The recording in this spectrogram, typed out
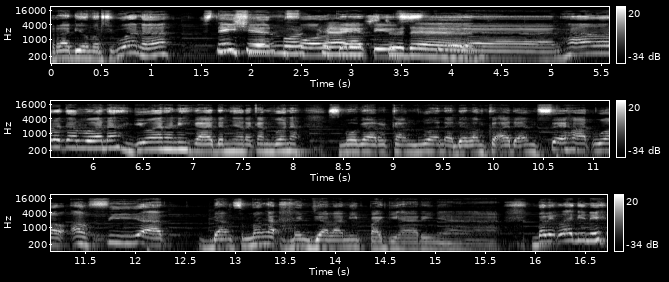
Radio Mercu Buana Station for Creative Student. Halo rekan Buana, gimana nih keadaannya rekan Buana? Semoga rekan Buana dalam keadaan sehat walafiat dan semangat menjalani pagi harinya. Balik lagi nih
